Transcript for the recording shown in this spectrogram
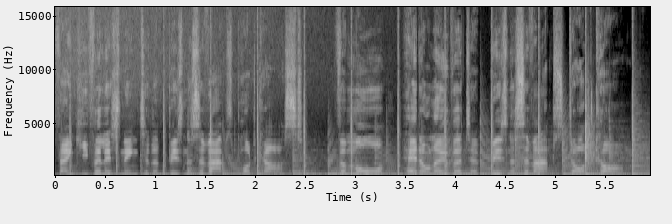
Thank you for listening to the Business of Apps podcast. For more, head on over to businessofapps.com.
